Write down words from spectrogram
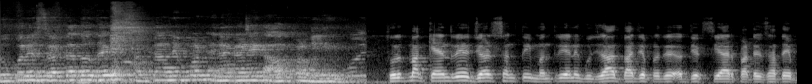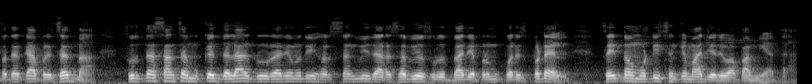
લોકોને સરળતા તો થઈ, સરકારને પણ એના કારણે એક આવક પણ વધી સુરતમાં કેન્દ્રીય જળશક્તિ મંત્રી અને ગુજરાત ભાજપ પ્રદેશ અધ્યક્ષ સી આર પાટીલ સાથે પત્રકાર પરિષદમાં સુરતના સાંસદ મુકેશ દલાલ, ગૃહ રાજ્યમંત્રી હર્ષ સંઘવી, ધારાસભ્યો સુરત ભાજપ પ્રમુખ પરેશ પટેલ સહિતમાં મોટી સંખ્યામાં હાજર રહેવા પામ્યા હતા.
